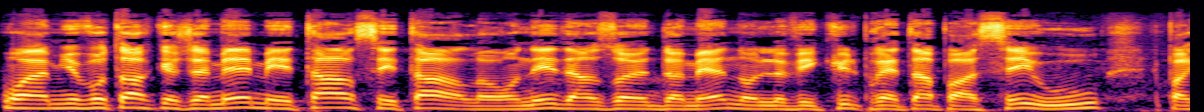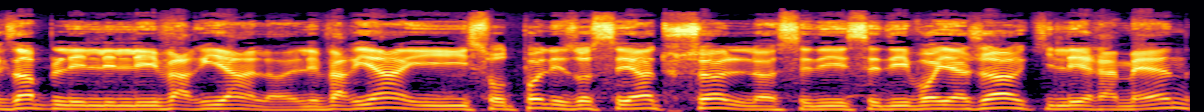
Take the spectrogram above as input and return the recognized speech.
Ouais, mieux vaut tard que jamais, mais tard, c'est tard. Là. On est dans un domaine, on l'a vécu le printemps passé, où, par exemple, les, les, les variants, là, les variants, ils sautent pas les océans tout seuls. C'est des, c'est des voyageurs qui les ramènent.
